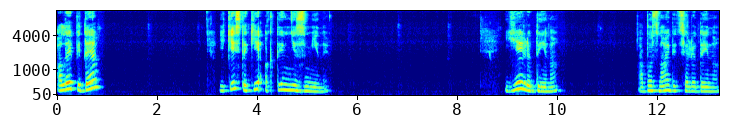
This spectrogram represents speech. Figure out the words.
але піде якісь такі активні зміни. Є людина, або знайдеться людина,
